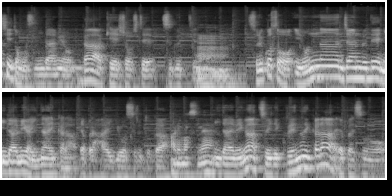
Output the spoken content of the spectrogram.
しいと思うんです。2代目が継承して継ぐっていううのは、ん、それこそいろんなジャンルで2代目がいないからやっぱり廃業するとかありますね。2代目が継いでくれないからやっぱりその、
